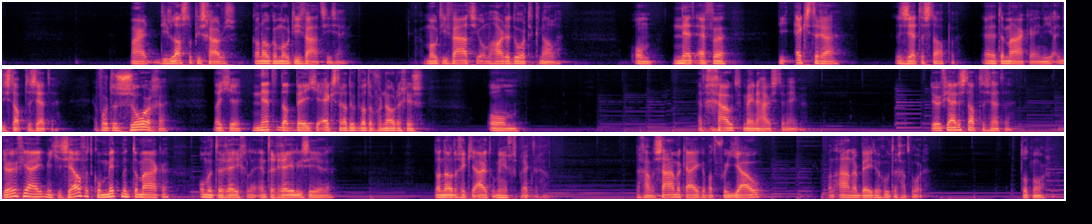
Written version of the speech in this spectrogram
Maar die last op je schouders kan ook een motivatie zijn. Een motivatie om harder door te knallen. Om net even die extra zet te stappen uh, te maken en die, die stap te zetten. Ervoor te zorgen dat je net dat beetje extra doet wat er voor nodig is om het goud mee naar huis te nemen. Durf jij de stap te zetten? Durf jij met jezelf het commitment te maken om het te regelen en te realiseren? Dan nodig ik je uit om in gesprek te gaan. Dan gaan we samen kijken wat voor jou van A naar B de route gaat worden. Tot morgen.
